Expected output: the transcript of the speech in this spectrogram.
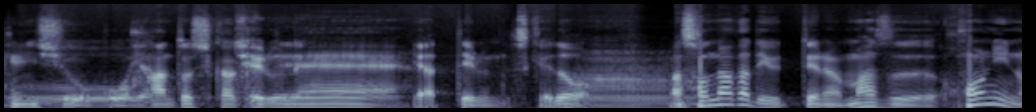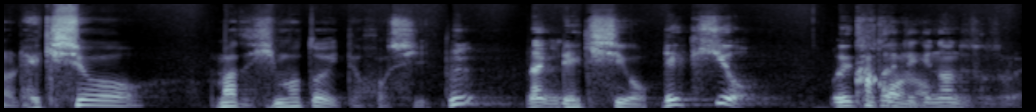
研修をこう半年かけてやってるんですけど、まあ、その中で言ってるのはまず本人の歴史をまず紐解いてほしい何？歴史を。歴史を？過去の。何ですかそれ？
